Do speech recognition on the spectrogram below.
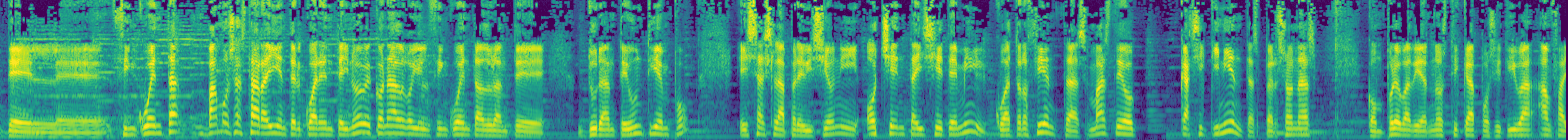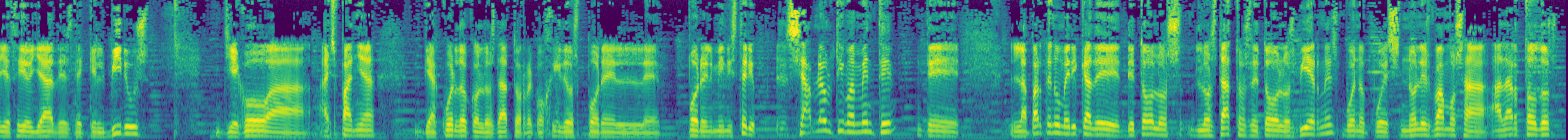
del 50. Eh, Vamos a estar ahí entre el 49 con algo y el 50 durante, durante un tiempo. Esa es la previsión y 87.400, más de casi 500 personas con prueba diagnóstica positiva han fallecido ya desde que el virus llegó a, a España de acuerdo con los datos recogidos por el, eh, por el Ministerio. Se habla últimamente de la parte numérica de, de todos los, los, datos de todos los viernes. Bueno, pues no les vamos a, a, dar todos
